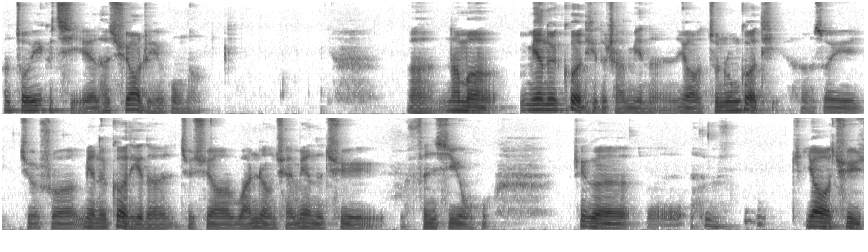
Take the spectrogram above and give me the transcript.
那作为一个企业，它需要这些功能，嗯，那么。面对个体的产品呢，要尊重个体，嗯，所以就是说，面对个体的就需要完整全面的去分析用户，这个要去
